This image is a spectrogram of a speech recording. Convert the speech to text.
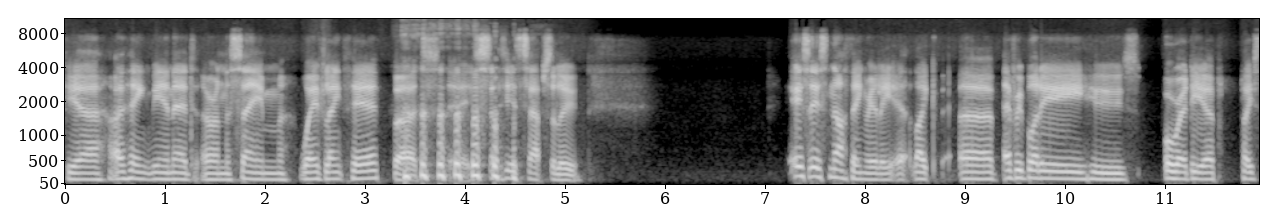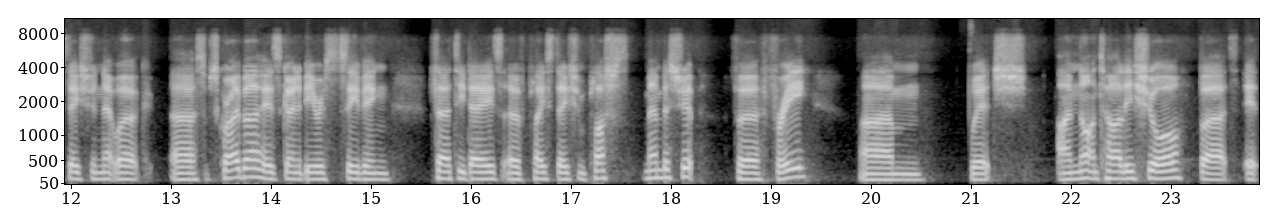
yeah, I think me and Ed are on the same wavelength here, but it's it's absolute. It's it's nothing really. Like uh, everybody who's already a PlayStation Network uh, subscriber is going to be receiving 30 days of PlayStation Plus membership for free, um, which I'm not entirely sure, but it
